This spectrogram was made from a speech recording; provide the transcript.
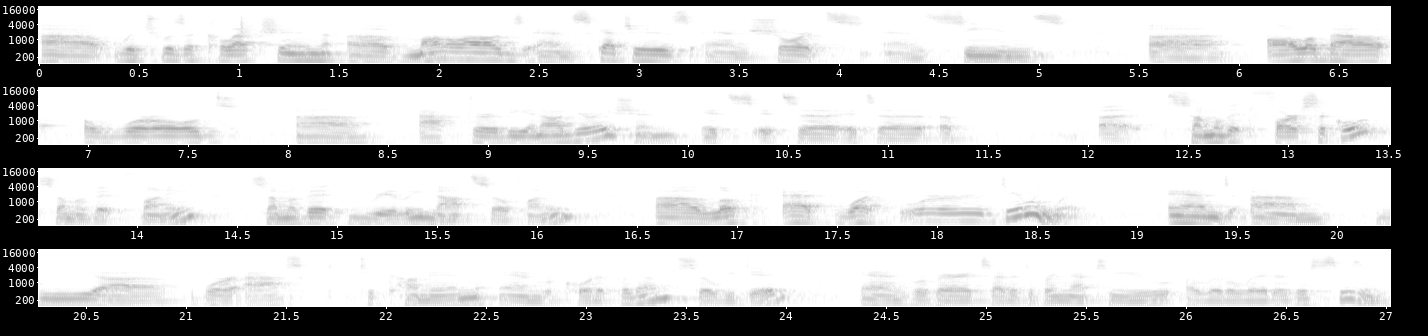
uh, which was a collection of monologues and sketches and shorts and scenes, uh, all about a world uh, after the inauguration. It's it's a it's a, a uh, some of it farcical, some of it funny, some of it really not so funny. Uh, look at what we're dealing with, and um, we uh, were asked to come in and record it for them, so we did, and we're very excited to bring that to you a little later this season.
